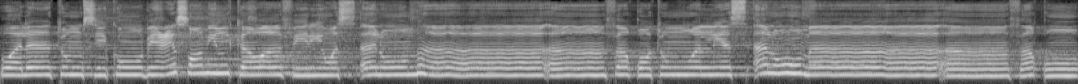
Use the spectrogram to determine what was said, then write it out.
ولا تمسكوا بعصم الكوافر واسألوا ما أنفقتم وليسألوا ما أنفقوا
